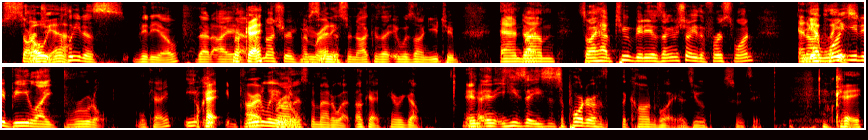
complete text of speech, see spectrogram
Sergeant Oh, yeah. Cletus video that I. Okay. I'm not sure if you've I'm seen ready. this or not because it was on YouTube, and Right. um, so I have two videos. I'm going to show you the first one, and Yeah, I want you to be like brutal. Okay. E- Okay. e- All right, brutally brutal. honest, no matter what. Okay. Here we go. And, Okay. and he's a he's a supporter of the convoy, as you'll soon see. Okay.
